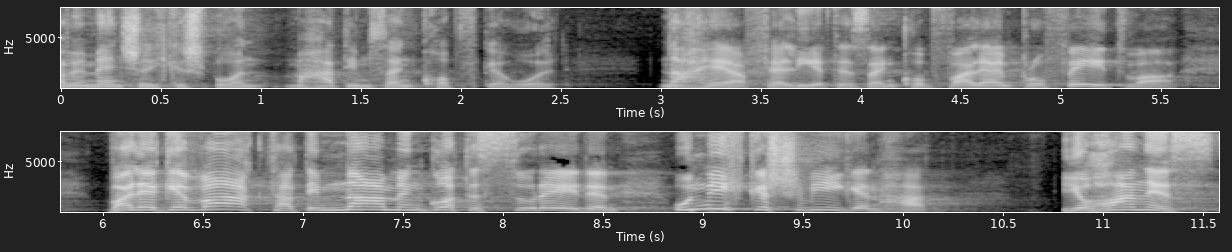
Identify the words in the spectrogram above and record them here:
Aber menschlich gesprochen, man hat ihm seinen Kopf geholt. Nachher verliert er seinen Kopf, weil er ein Prophet war weil er gewagt hat, im Namen Gottes zu reden und nicht geschwiegen hat. Johannes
